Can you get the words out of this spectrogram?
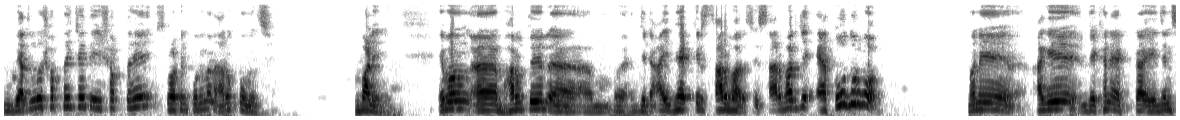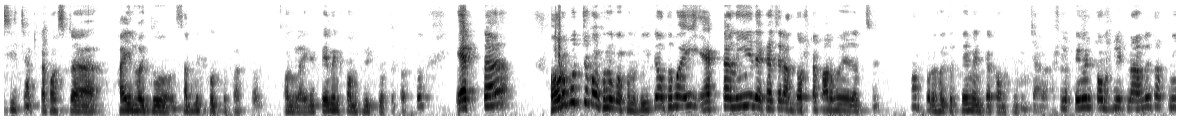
গেল সপ্তাহের চাইতে এই সপ্তাহে স্লটের পরিমাণ আরও কমেছে, বাড়েনি। এবং ভারতের যেটা আইভ্যাকের সার্ভার, সেই সার্ভার যে এত দুর্বল মানে আগে যেখানে একটা এজেন্সি চারটা, পাঁচটা ফাইল হয়তো সাবমিট করতে পারতো, অনলাইনে পেমেন্ট কমপ্লিট করতে পারতো, একটা সর্বোচ্চ কখনো কখনো দুইটা অথবা এই একটা নিয়ে দেখা যাচ্ছে রাত দশটা পার হয়ে যাচ্ছে। তারপরে হয়তো পেমেন্টটা কমপ্লিট হচ্ছে। আর আসলে পেমেন্ট কমপ্লিট না হলে তো আপনি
